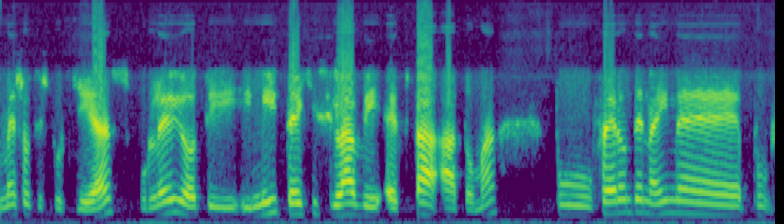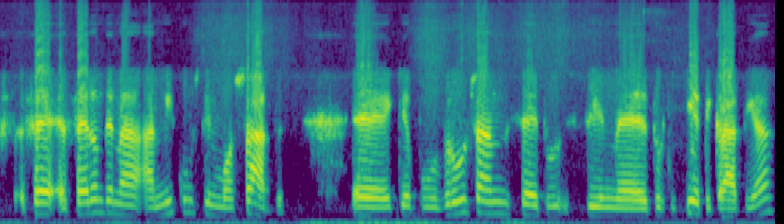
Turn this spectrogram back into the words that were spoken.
μέσω της Τουρκίας που λέει ότι η ΜΙΤ έχει συλλάβει 7 άτομα που φέρονται να, είναι, που φέρονται να ανήκουν στην Μοσάντ ε, και που δρούσαν σε, στην ε, τουρκική επικράτεια.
